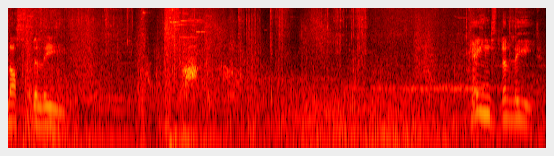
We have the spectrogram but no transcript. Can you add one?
Lost the lead. gained the lead.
